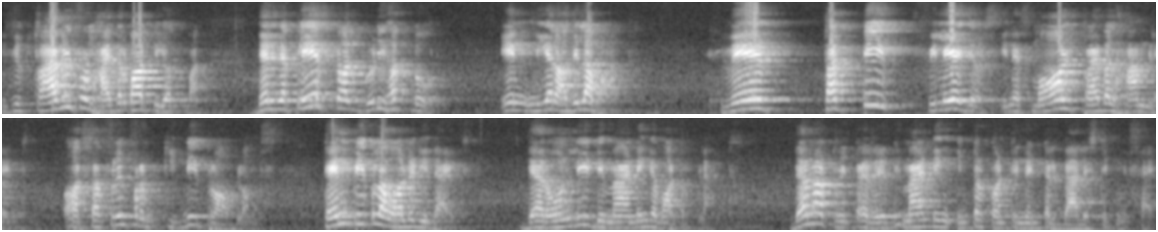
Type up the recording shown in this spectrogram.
If you travel from Hyderabad to Yavatmal, there is a place called Gudihatnur in near Adilabad, where 30 villagers in a small tribal hamlet are suffering from kidney problems. 10 people have already died. They are only demanding a water plant. They are not demanding intercontinental ballistic missile.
